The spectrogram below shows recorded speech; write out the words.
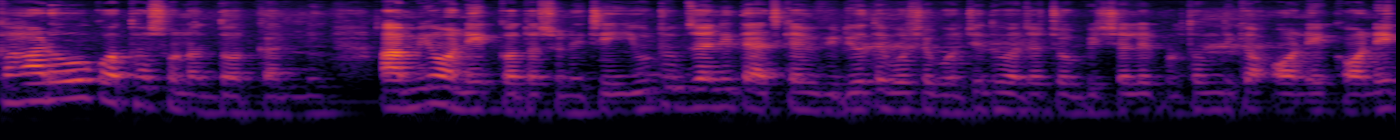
কারও কথা শোনার দরকার নেই। আমিও অনেক কথা শুনেছি। ইউটিউব জার্নিতে আজকে আমি ভিডিওতে বসে বলছি দু হাজার চব্বিশ সালের প্রথম দিকে অনেক অনেক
